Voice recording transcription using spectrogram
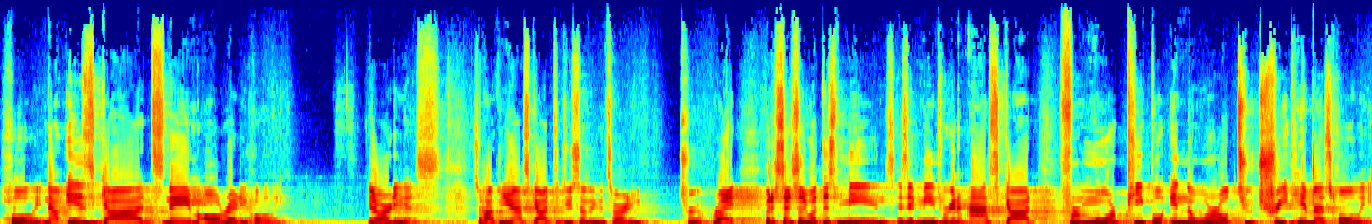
holy. Now, is God's name already holy? It already is. So, how can you ask God to do something that's already true, right? But essentially, what this means is it means we're going to ask God for more people in the world to treat him as holy,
